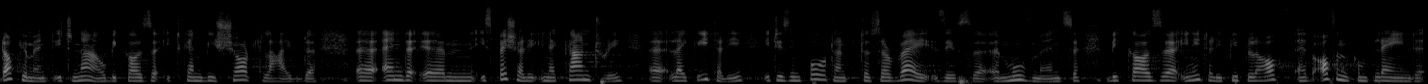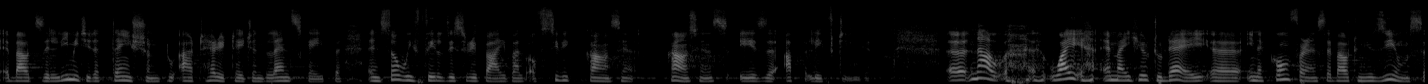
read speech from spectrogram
document it now because it can be short-lived. Uh, and um, especially in a country uh, like Italy, it is important to survey these uh, movements because uh, in Italy people of, have often complained about the limited attention to art heritage and landscape. And so we feel this revival of civic conscience is uplifting. Uh, now, why am I here today uh, in a conference about museums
